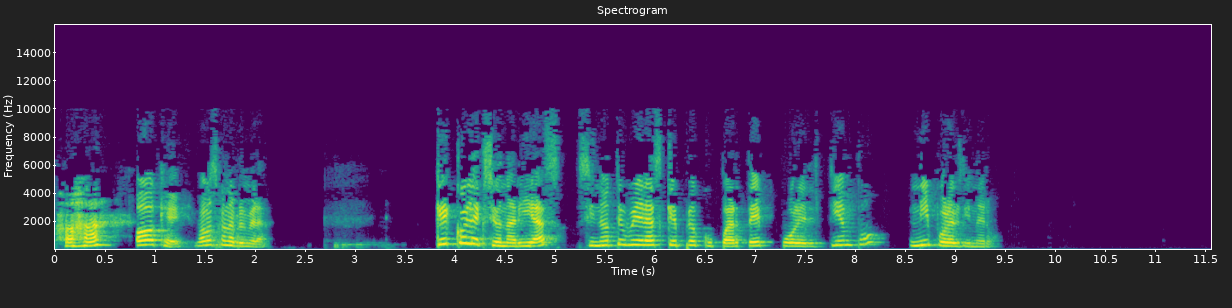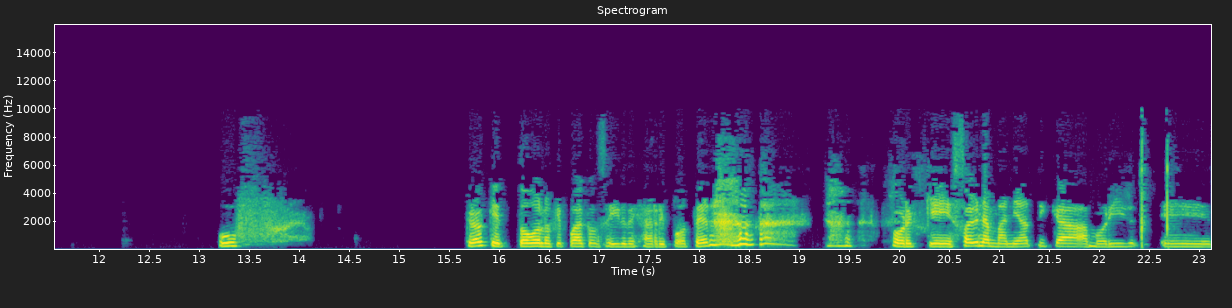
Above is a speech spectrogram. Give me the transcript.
Ajá. Ok, vamos con la primera. ¿Qué coleccionarías si no tuvieras que preocuparte por el tiempo ni por el dinero? Uf. Creo que todo lo que pueda conseguir de Harry Potter, porque soy una maniática a morir eh,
